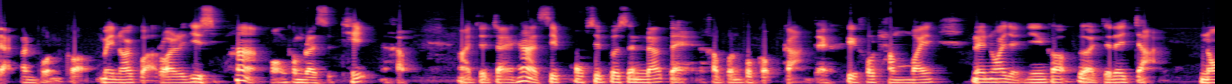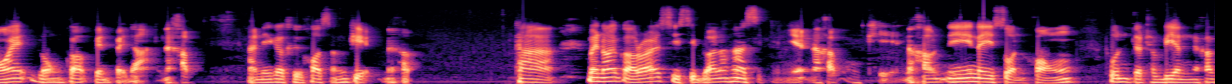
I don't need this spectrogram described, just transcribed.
จ่ายปันผลก็ไม่น้อยกว่าร้อยละ25ของกำไรสุทธินะครับ อาจจะจ่าย 50 60%แล้วแต่นะครับผลประกอบการแต่ที่เขาทำไว้น้อยๆอย่างนี้ก็เพื่อจะได้จ่ายน้อยลงก็เป็นไปได้นะครับ อันนี้ก็คือข้อสังเกตนะครับ ถ้าไม่น้อยกว่าร้อยสี่สิบร้อยละห้าสิบอย่างเงี้ยนะครับโอเคนะครับนี้ในส่วนของทุนจดทะเบียนนะครับ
